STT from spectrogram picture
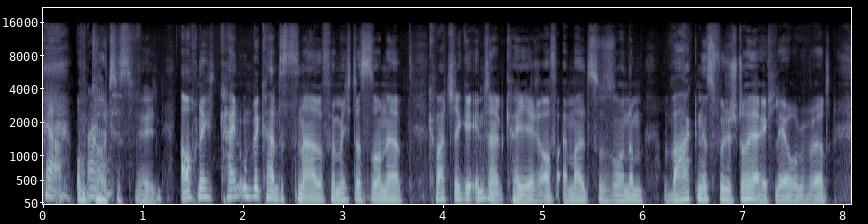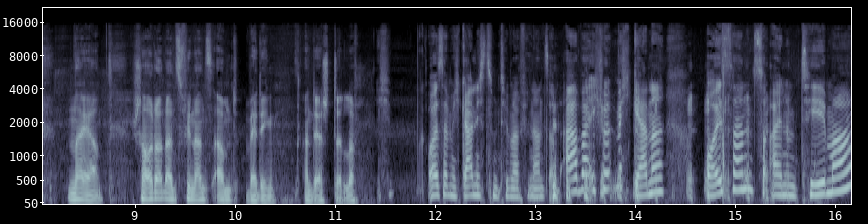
Ja, Um naja. Gottes Willen. Auch nicht kein unbekanntes Szenario für mich, dass so eine quatschige Internetkarriere auf einmal zu so einem Wagnis für die Steuererklärung wird. Naja, Shoutout ans Finanzamt Wedding an der Stelle. Ich äußere mich gar nicht zum Thema Finanzamt, aber ich würde mich gerne äußern zu einem Thema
